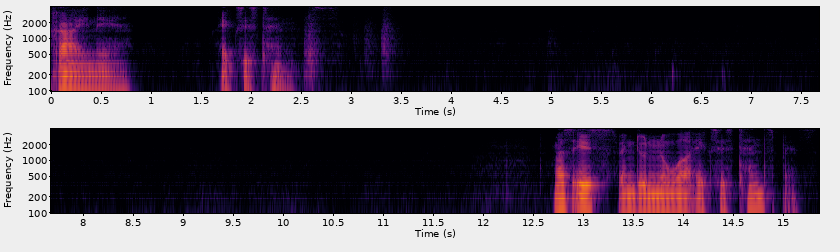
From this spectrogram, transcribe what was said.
Reine Existenz. Was ist, wenn du nur Existenz bist?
